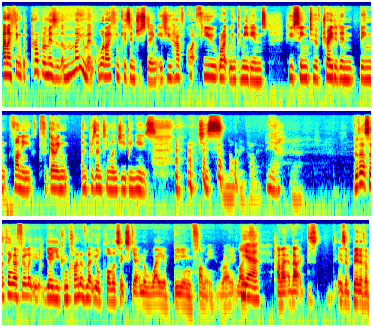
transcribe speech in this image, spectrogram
and I think the problem is at the moment, what I think is interesting is you have quite a few right wing comedians who seem to have traded in being funny for going and presenting on GB News, which is, Not being funny. yeah. But that's the thing. I feel like yeah, you can kind of let your politics get in the way of being funny, right? Like, yeah. and I, that is a bit of a,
